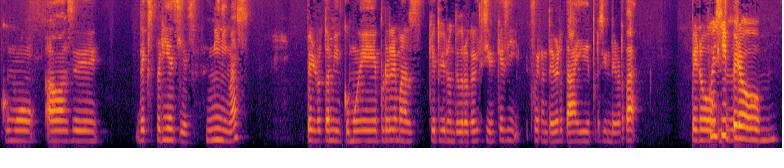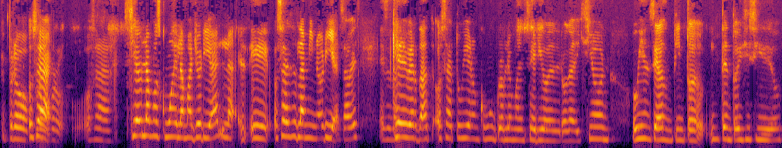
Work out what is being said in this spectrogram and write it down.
como a base de, de experiencias mínimas, pero también como de problemas que tuvieron de drogadicción que sí fueron de verdad y depresión de verdad. Pero, Pues sí, entonces- pero pero, o sea- pero- o sea, si hablamos como de la mayoría, la, eh, o sea, esa es la minoría, ¿sabes? es Que la- de verdad, o sea, tuvieron como un problema en serio de drogadicción, o bien sea un tinto- intento de suicidio,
